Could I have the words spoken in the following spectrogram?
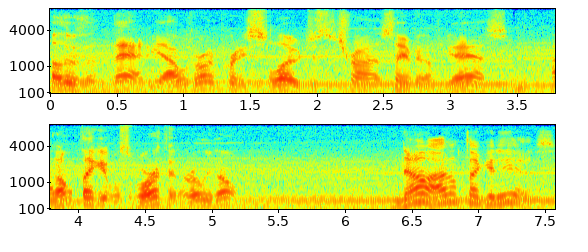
Other than that, yeah, I was running pretty slow just to try and save enough gas. I don't think it was worth it. I really don't. No, I don't think it is.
